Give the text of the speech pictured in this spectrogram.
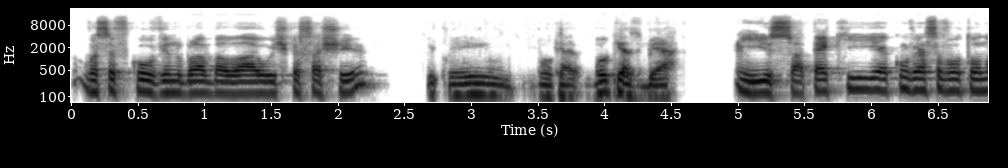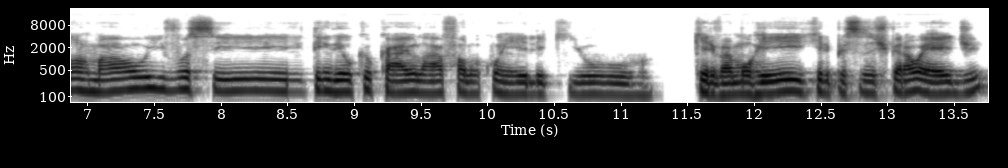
você ficou ouvindo blá blá blá o isca sachê. Fiquei boquias abertas. Isso, até que a conversa voltou ao normal e você entendeu que o Caio lá falou com ele que o que ele vai morrer e que ele precisa esperar o Ed.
